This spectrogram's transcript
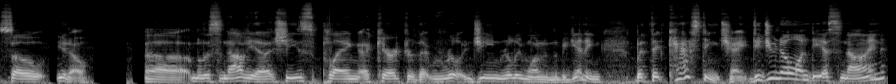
So, you know, uh, Melissa Navia, she's playing a character that really, Gene really wanted in the beginning, but that casting changed. Did you know on DS9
